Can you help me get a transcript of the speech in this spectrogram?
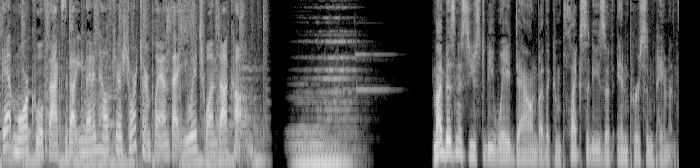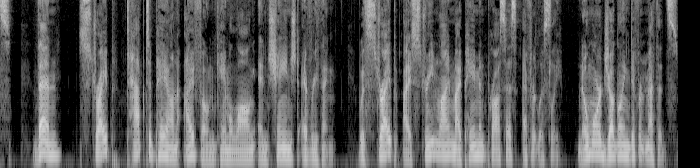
Get more cool facts about United Healthcare short term plans at uh1.com. My business used to be weighed down by the complexities of in person payments. Then, Stripe Tap to Pay on iPhone came along and changed everything. With Stripe, I streamlined my payment process effortlessly. No more juggling different methods.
